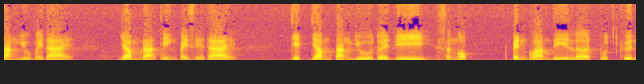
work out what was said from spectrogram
ตั้งอยู่ไม่ได้ ย่อมละทิ้งไปเสียได้ จิตย่อมตั้งอยู่ด้วยดี สงบ เป็นความดีเลิศผุดขึ้น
